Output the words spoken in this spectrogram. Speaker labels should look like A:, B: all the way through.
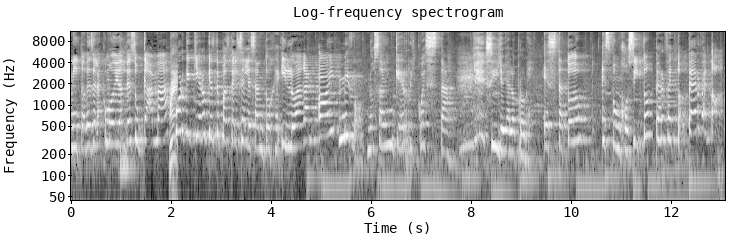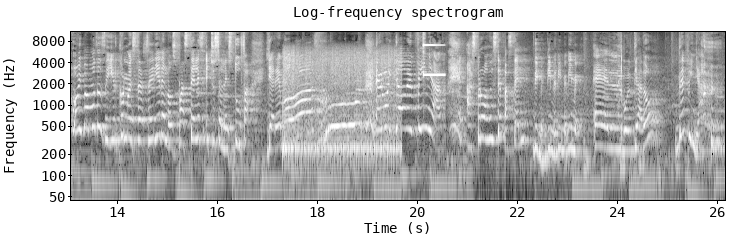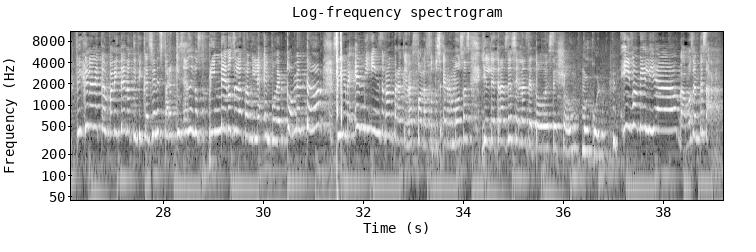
A: desde la comodidad de su cama porque quiero que este pastel se les antoje y lo hagan hoy mismo. No saben qué rico está. Sí, yo ya lo probé. Está todo esponjosito. Perfecto, perfecto. Hoy vamos a seguir con nuestra serie de los pasteles hechos en la estufa y haremos el volteado de piña. ¿Has probado este pastel? Dime, dime, dime, dime. El volteado de piña. familia en poder comentar. Sígueme en mi Instagram para que veas todas las fotos hermosas y el detrás de escenas de todo este show. Muy cool. Y familia, vamos a empezar.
